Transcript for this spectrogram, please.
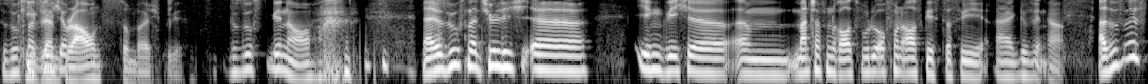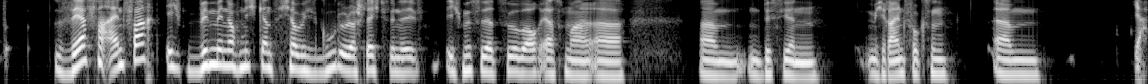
Du suchst Cleveland Browns zum Beispiel. Du suchst, genau. Na, du suchst natürlich äh, irgendwelche ähm, Mannschaften raus, wo du auch von ausgehst, dass sie äh, gewinnen. Ja. Also es ist sehr vereinfacht. Ich bin mir noch nicht ganz sicher, ob ich es gut oder schlecht finde. Ich, ich müsste dazu aber auch erstmal äh, ähm, ein bisschen mich reinfuchsen. Ähm, ja.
